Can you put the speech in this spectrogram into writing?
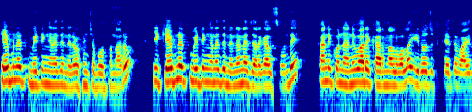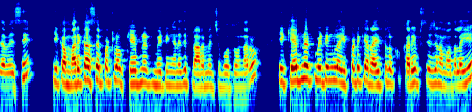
కేబినెట్ మీటింగ్ అనేది నిర్వహించబోతున్నారు. ఈ కేబినెట్ మీటింగ్ అనేది నిన్ననే జరగాల్సి ఉంది. కానీ కొన్ని అనివార్య కారణాల వల్ల ఈ రోజుకైతే వాయిదా వేసి ఇక మరి కాసేపట్లో కేబినెట్ మీటింగ్ అనేది ప్రారంభించబోతున్నారు. ఈ కేబినెట్ మీటింగ్లో ఇప్పటికే రైతులకు ఖరీఫ్ సీజన్ మొదలయ్యి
